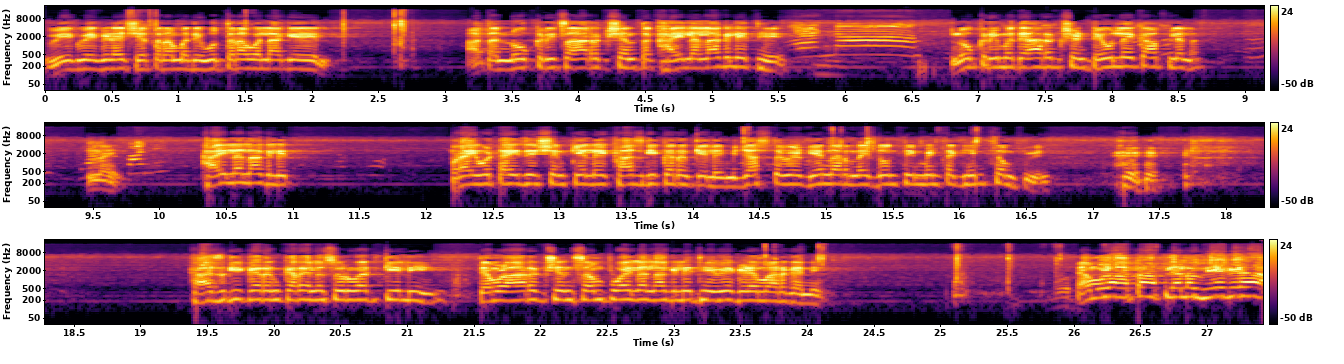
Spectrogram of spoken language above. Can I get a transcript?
वेगवेगळ्या क्षेत्रामध्ये उतरावं लागेल. आता नोकरीचं आरक्षण तर खायला लागलेत हे. नोकरीमध्ये आरक्षण ठेवलंय का आपल्याला? नाही. खायला लागलेत. प्रायव्हटायझेशन केलंय खाजगीकरण केलंय. मी जास्त वेळ घेणार नाही. दोन तीन मिनिटं घेऊन संपवीन. खाजगीकरण करायला सुरुवात केली. त्यामुळे आरक्षण संपवायला लागलेत हे वेगळ्या मार्गाने. त्यामुळे आता आपल्याला वेगळ्या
